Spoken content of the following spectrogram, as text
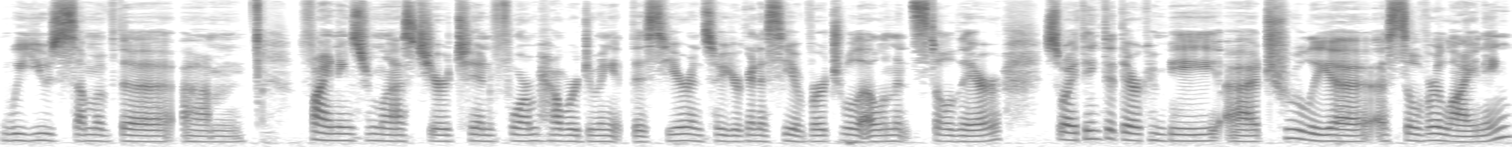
we use some of the um, findings from last year to inform how we're doing it this year. And so you're going to see a virtual element still there. So I think that there can be uh, truly a, a, silver lining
